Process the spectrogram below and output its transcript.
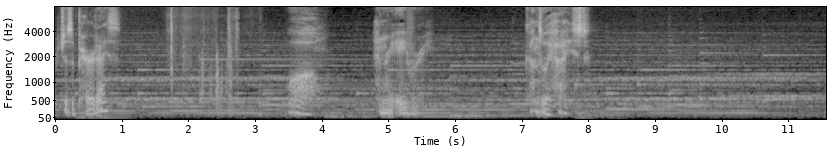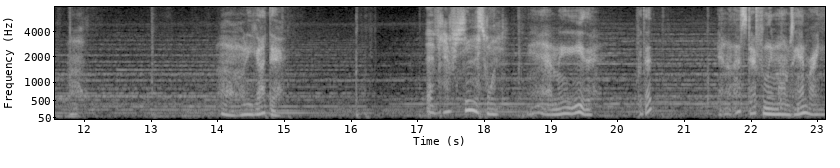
Riches of Paradise? Whoa. Henry Avery. Gunsway heist. Oh, what do you got there? I've never seen this one. Yeah, me either. But that, you know, that's definitely Mom's handwriting.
